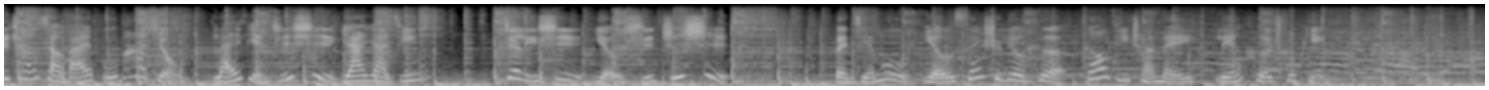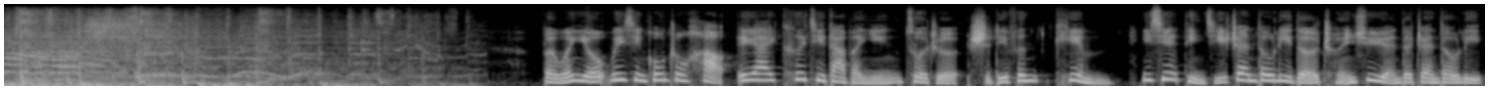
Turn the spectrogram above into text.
职场小白不怕囧，来点知识压压惊。这里是有识知识，本节目由三十六克高低传媒联合出品。本文由微信公众号 AI 科技大本营作者史蒂芬 Kim。一些顶级战斗力的程序员的战斗力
